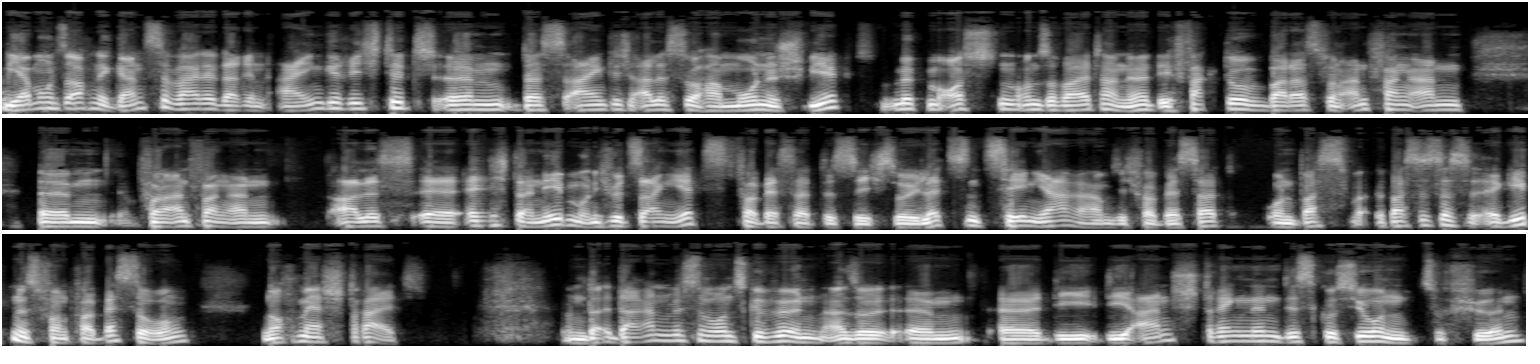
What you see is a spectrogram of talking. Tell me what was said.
wir haben uns auch eine ganze Weile darin eingerichtet, ähm, dass eigentlich alles so harmonisch wirkt mit dem Osten und so weiter. Ne? De facto war das von Anfang an, ähm, von Anfang an alles äh, echt daneben. Und ich würde sagen, jetzt verbessert es sich. So die letzten zehn Jahre haben sich verbessert. Und was, was ist das Ergebnis von Verbesserung? Noch mehr Streit. Und daran müssen wir uns gewöhnen, also ähm, äh, die, die anstrengenden Diskussionen zu führen.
